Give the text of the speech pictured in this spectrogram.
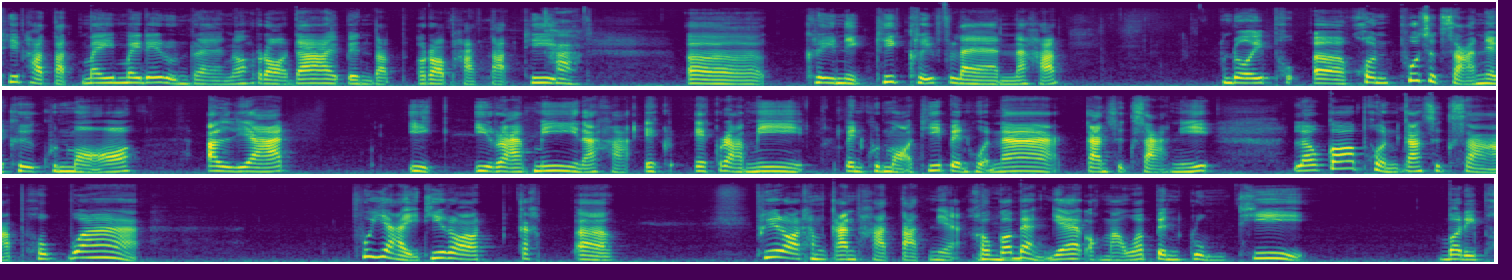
ที่ผ่าตัดไม่ไม่ได้รุนแรงเนาะรอได้เป็นแบบรอผ่าตัดที่ค่ะเอ่อคลินิกที่คลิฟแลนด์นะคะ โดยผู้เอ่อคนผู้ศึกษาเนี่ยคือคุณหมออัลยาดอีกอิรามีนะคะเอกเอกรามีเป็นคุณหมอที่เป็นหัวหน้าการศึกษานี้ แล้วก็ผลการศึกษาพบว่า ผู้ใหญ่ที่รอเอ่อที่รอทำการผ่าตัดเนี่ยเขาก็แบ่งแยกออกมาว่าเป็นกลุ่มที่บริโภ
